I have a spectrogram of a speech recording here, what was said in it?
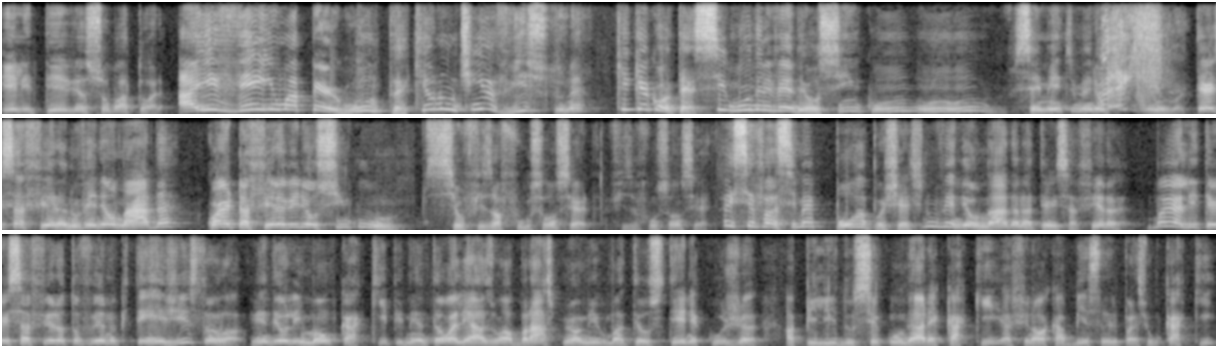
ele teve a somatória. Aí veio uma pergunta que eu não tinha visto, né? O que, que acontece? Segunda ele vendeu 5, 1, 1, 1, semente não vendeu nenhuma. Terça-feira não vendeu nada, quarta-feira vendeu 5, 1. Se eu fiz a função certa, fiz a função certa. Aí você fala assim, mas porra, pochete, não vendeu nada na terça-feira? Mas ali terça-feira eu tô vendo que tem registro lá. Vendeu limão, caqui, pimentão. Aliás, um abraço pro meu amigo Matheus Tênia, cuja apelido secundário é caqui, afinal a cabeça dele parece um caqui.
